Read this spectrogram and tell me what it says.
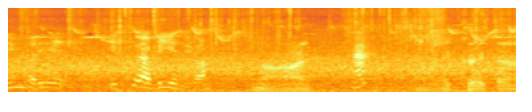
นี้มันพอดีอีกเครือบี้หน่อยก็ Nej. Hä? Nej, ikke kører ikke der.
